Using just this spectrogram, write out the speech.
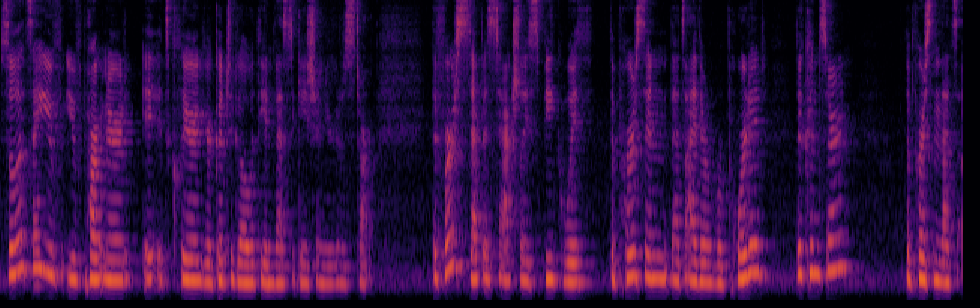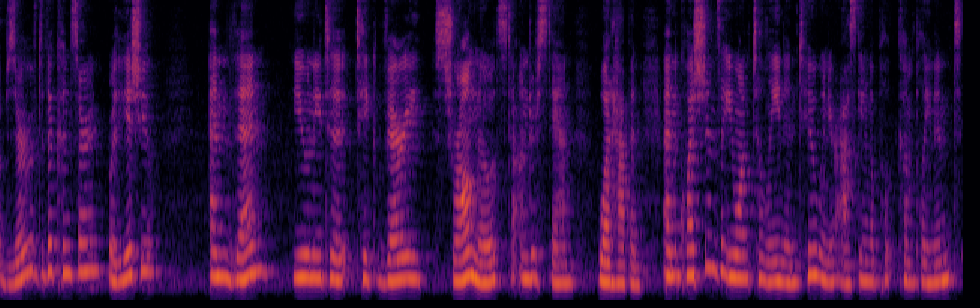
So let's say you've you've partnered, it's clear you're good to go with the investigation, you're going to start. The first step is to actually speak with the person that's either reported the concern, the person that's observed the concern or the issue, and then you need to take very strong notes to understand what happened. And questions that you want to lean into when you're asking a complainant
